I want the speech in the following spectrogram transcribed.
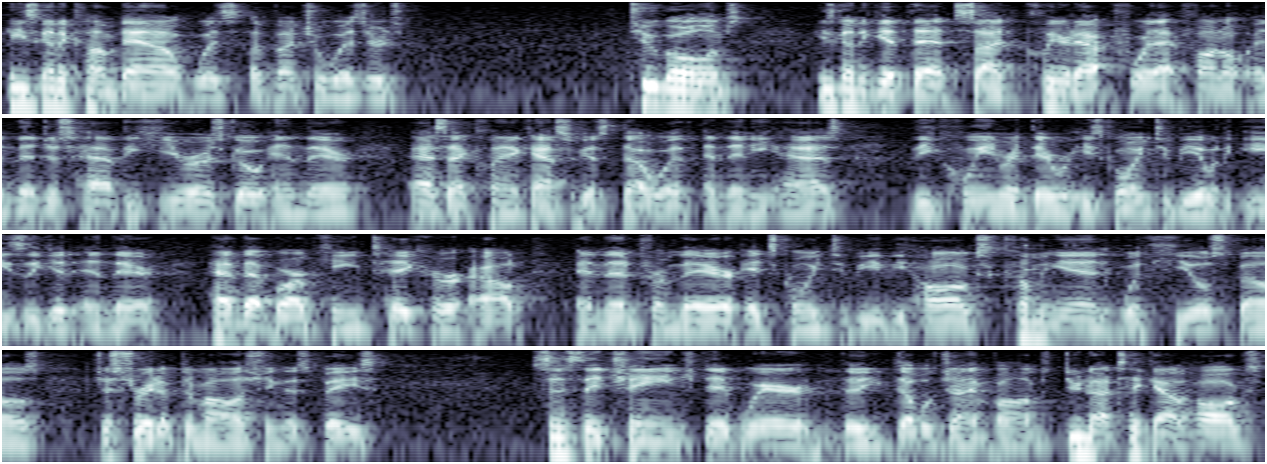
He's going to come down with a bunch of wizards, two golems. He's going to get that side cleared out for that funnel, and then just have the heroes go in there as that Clan Castle gets dealt with, and then he has the queen right there where he's going to be able to easily get in there, have that Barb King take her out, and then from there it's going to be the Hogs coming in with heal spells, just straight up demolishing this base. Since they changed it where the double giant bombs do not take out Hogs,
